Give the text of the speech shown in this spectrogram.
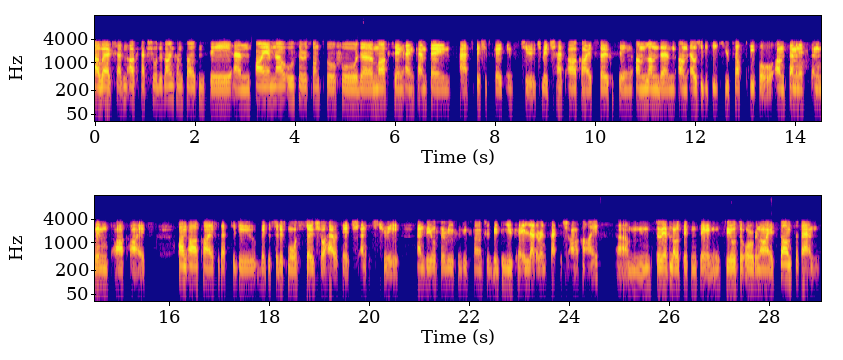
I worked at an architectural design consultancy, and I am now also responsible for the marketing and campaigns at Bishopsgate Institute, which has archives focusing on London, on LGBTQ plus people, on feminist and women's archives, on archives that have to do with the sort of more social heritage and history. And we also recently started with the UK Leather and Fetish Archive. Um, so we have a lot of different things. We also organize dance events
